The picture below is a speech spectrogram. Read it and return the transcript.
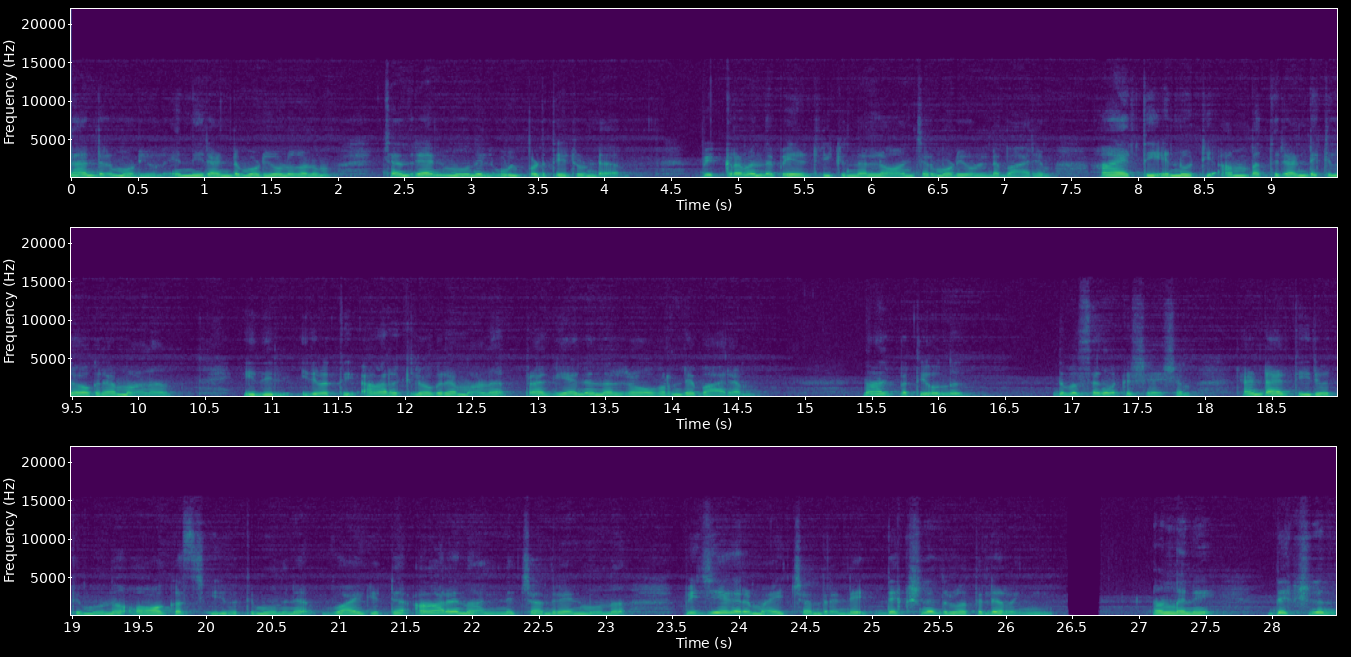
ലാൻഡർ മൊഡ്യൂൾ എന്നീ രണ്ട് മൊഡ്യൂളുകളും ചന്ദ്രയാൻ മൂന്നിൽ ഉൾപ്പെടുത്തിയിട്ടുണ്ട്. വിക്രം എന്ന പേരിട്ടിരിക്കുന്ന ലോഞ്ചർ മൊഡ്യൂളിന്റെ ഭാരം ആയിരത്തി എണ്ണൂറ്റി അമ്പത്തിരണ്ട് കിലോഗ്രാം ആണ്. ഇതിൽ ഇരുപത്തി ആറ് കിലോഗ്രാം ആണ് പ്രഗ്യാൻ എന്ന റോവറിന്റെ ഭാരം. നാൽപ്പത്തി ഒന്ന് ദിവസങ്ങൾക്ക് ശേഷം രണ്ടായിരത്തി ഇരുപത്തി മൂന്ന് ഓഗസ്റ്റ് ഇരുപത്തി മൂന്നിന് വൈകിട്ട് ആറ് നാലിന് ചന്ദ്രയാൻ മൂന്ന് വിജയകരമായി ചന്ദ്രന്റെ ദക്ഷിണ ധ്രുവത്തിലിറങ്ങി അങ്ങനെ ദക്ഷിണ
